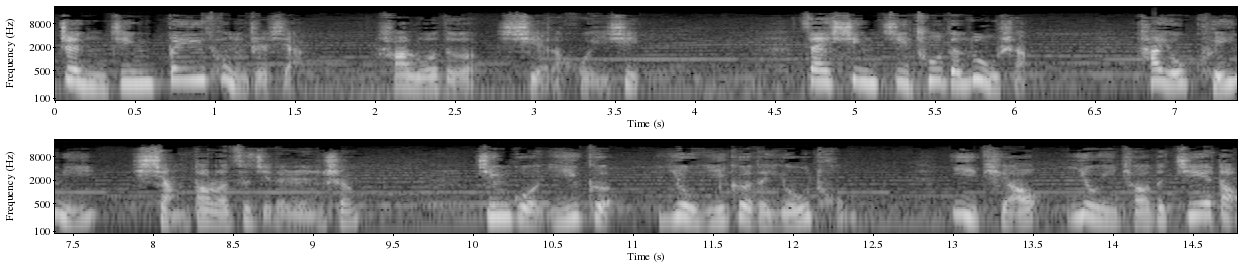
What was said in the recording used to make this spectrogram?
震惊悲痛之下，哈罗德写了回信。在信寄出的路上，他由奎尼想到了自己的人生。经过一个又一个的油桶，一条又一条的街道，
